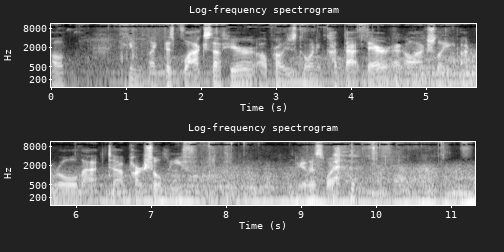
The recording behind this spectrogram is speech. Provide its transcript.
I'll, you can, like this black stuff here, I'll probably just go in and cut that there and I'll actually unroll that uh, partial leaf. Look at this one.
